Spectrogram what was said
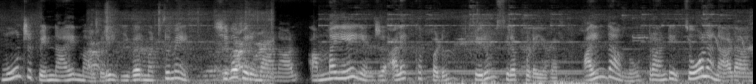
மூன்று பெண் நாயன்மார்களில் இவர் மட்டுமே சிவபெருமானால் அம்மையே என்று அழைக்கப்படும் பெரும் சிறப்புடையவர். ஐந்தாம் நூற்றாண்டில் சோழ நாடான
